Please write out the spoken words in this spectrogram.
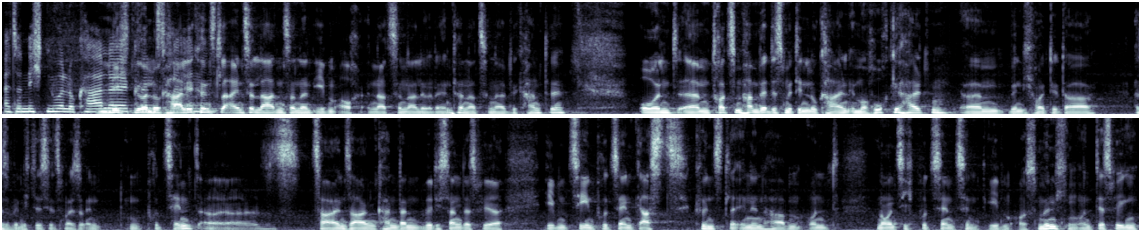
also nicht nur lokale Nicht nur lokale Künstler einzuladen, sondern eben auch nationale oder international bekannte. Und ähm, trotzdem haben wir das mit den Lokalen immer hochgehalten. Ähm, wenn ich heute da, also wenn ich das jetzt mal so in, in Prozentzahlen äh, sagen kann, dann würde ich sagen, dass wir eben 10 Prozent GastkünstlerInnen haben und 90 Prozent sind eben aus München. Und deswegen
